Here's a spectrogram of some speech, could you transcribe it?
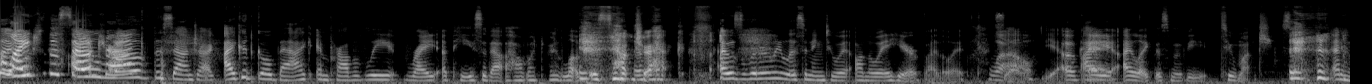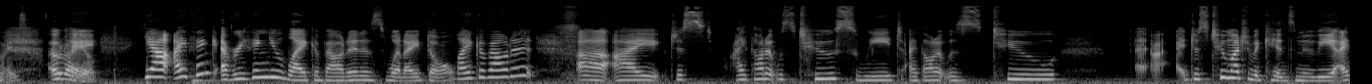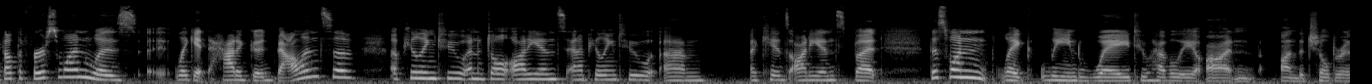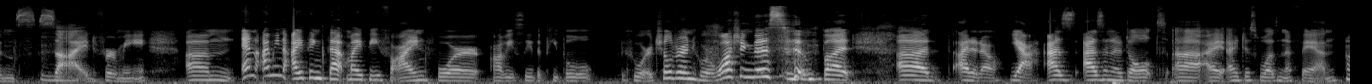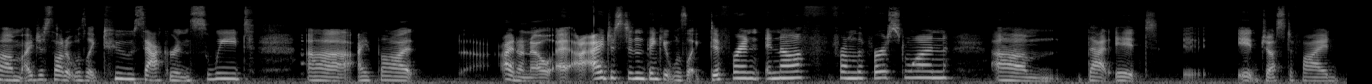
you liked the soundtrack? I love the soundtrack. I could go back and probably write a piece about how much I love this soundtrack. I was literally listening to it on the way here, by the way. Wow. So, yeah. Okay. I, I like this movie too much. So, anyways. okay. Yeah, I think everything you like about it is what I don't like about it. Uh, I just I thought it was too sweet. I thought it was too I, just too much of a kids movie. I thought the first one was like it had a good balance of appealing to an adult audience and appealing to um, a kids audience, but this one like leaned way too heavily on on the children's mm-hmm. side for me. Um, and I mean, I think that might be fine for obviously the people who are children who are watching this mm-hmm. but uh, i don't know. Yeah as as an adult uh, I, I just wasn't a fan. Um, i just thought it was like too saccharine sweet. Uh, i thought i don't know. I, I, just didn't think it was like different enough from the first one um, that it, it, it justified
